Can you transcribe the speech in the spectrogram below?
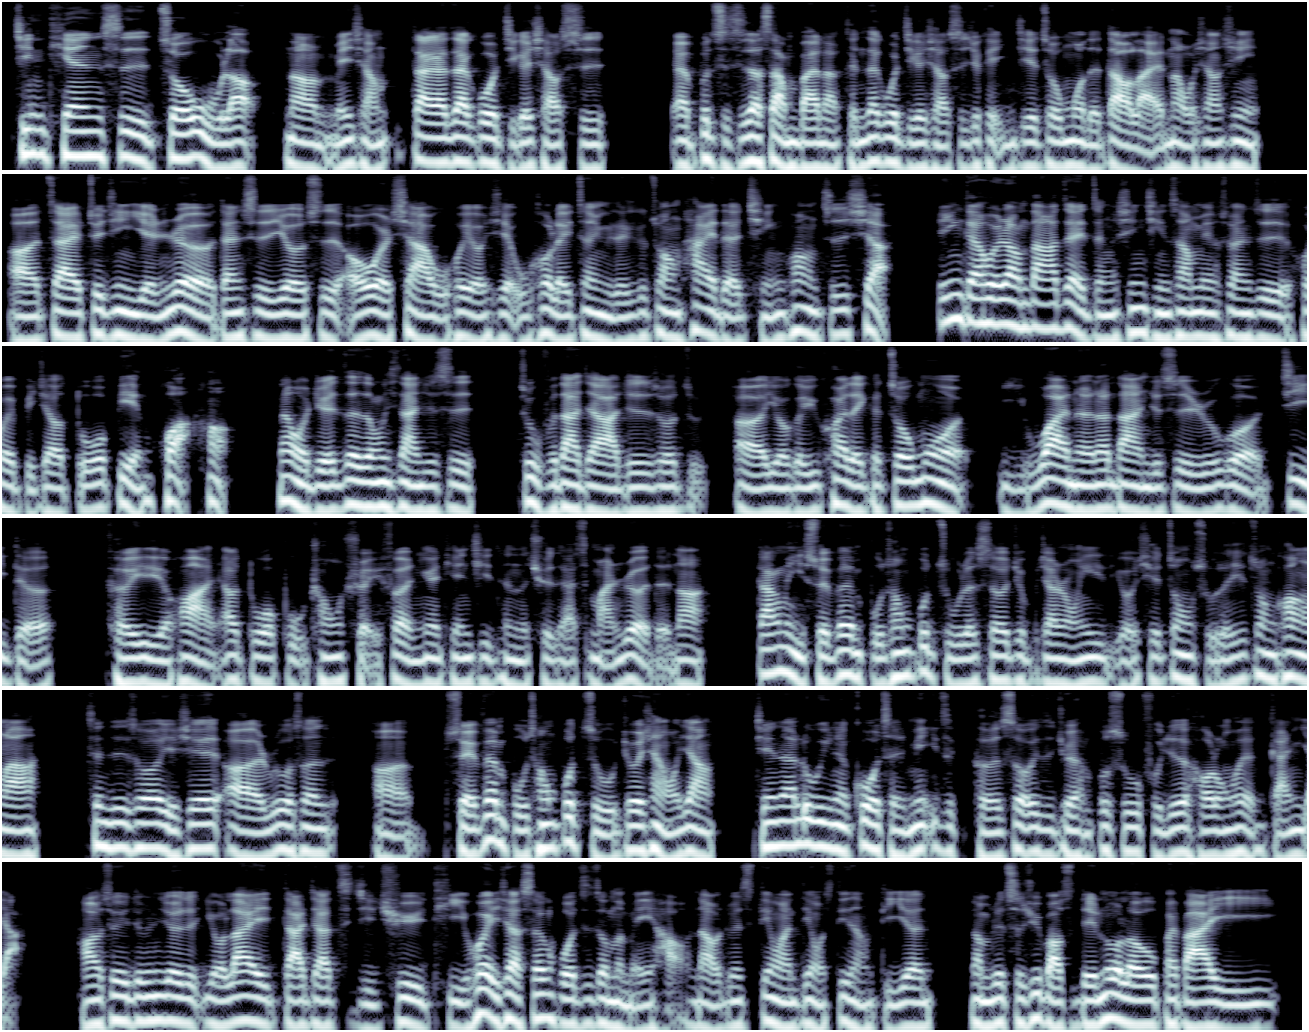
今天是周五了，那没想大概再过几个小时，呃，不只是要上班了，可能再过几个小时就可以迎接周末的到来。那我相信，呃，在最近炎热，但是又是偶尔下午会有一些午后雷阵雨的一个状态的情况之下。应该会让大家在整个心情上面算是会比较多变化哈。那我觉得这东西当然就是祝福大家，就是说呃有个愉快的一个周末以外呢，那当然就是如果记得可以的话，要多补充水分，因为天气真的确实还是蛮热的。那当你水分补充不足的时候，就比较容易有一些中暑的一些状况啦，甚至说有些呃如果说呃水分补充不足，就会像我一样，今天在录音的过程里面一直咳嗽，一直觉得很不舒服，就是喉咙会很干哑。好，所以这边就有赖大家自己去体会一下生活之中的美好。那我这边是电玩店，我是店长迪恩，那我们就持续保持联络喽，拜拜。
